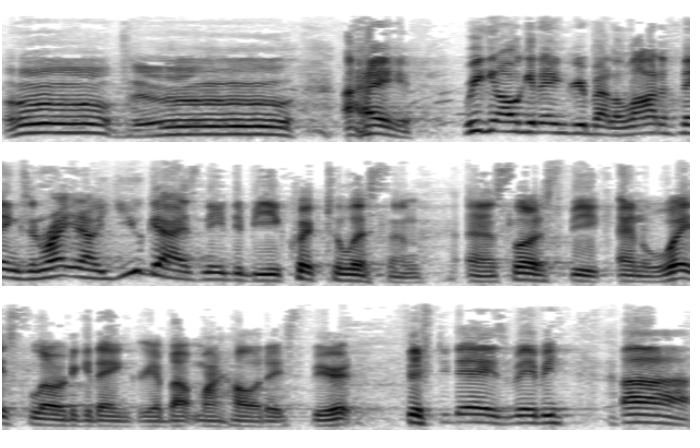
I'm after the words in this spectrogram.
Oh, boo. Hey, we can all get angry about a lot of things, and right now, you guys need to be quick to listen and slow to speak and way slower to get angry about my holiday spirit. 50 days, baby. Uh,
